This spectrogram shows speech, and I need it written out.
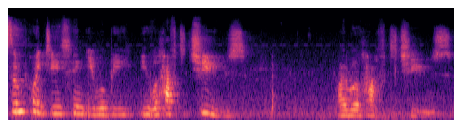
At some point, do you think you will be, you will have to choose? I will have to choose.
